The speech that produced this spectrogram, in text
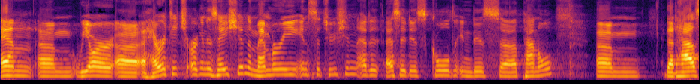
and um, we are uh, a heritage organization, a memory institution, as it is called in this uh, panel, um, that has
